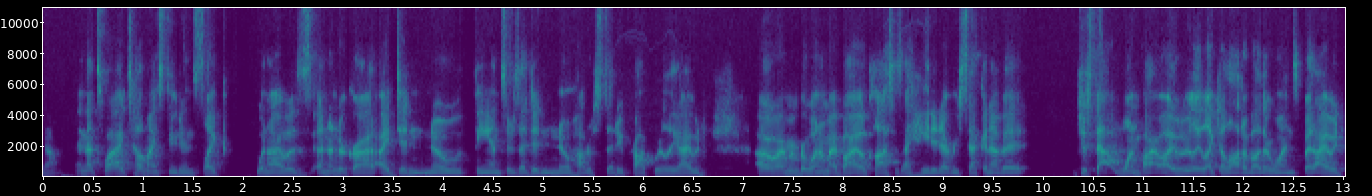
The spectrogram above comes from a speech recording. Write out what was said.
Yeah, and that's why I tell my students like when I was an undergrad, I didn't know the answers. I didn't know how to study properly. I would, oh, I remember one of my bio classes. I hated every second of it just that one bio. I really liked a lot of other ones, but I would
